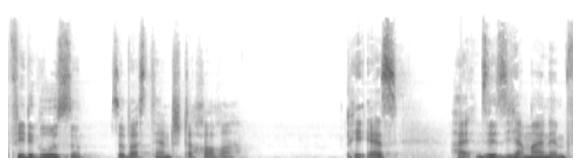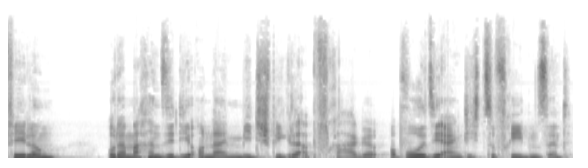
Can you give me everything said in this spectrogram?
Viele Grüße, Sebastian Stachorer. PS, halten Sie sich an meine Empfehlung oder machen Sie die Online-Mietspiegelabfrage, obwohl Sie eigentlich zufrieden sind?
